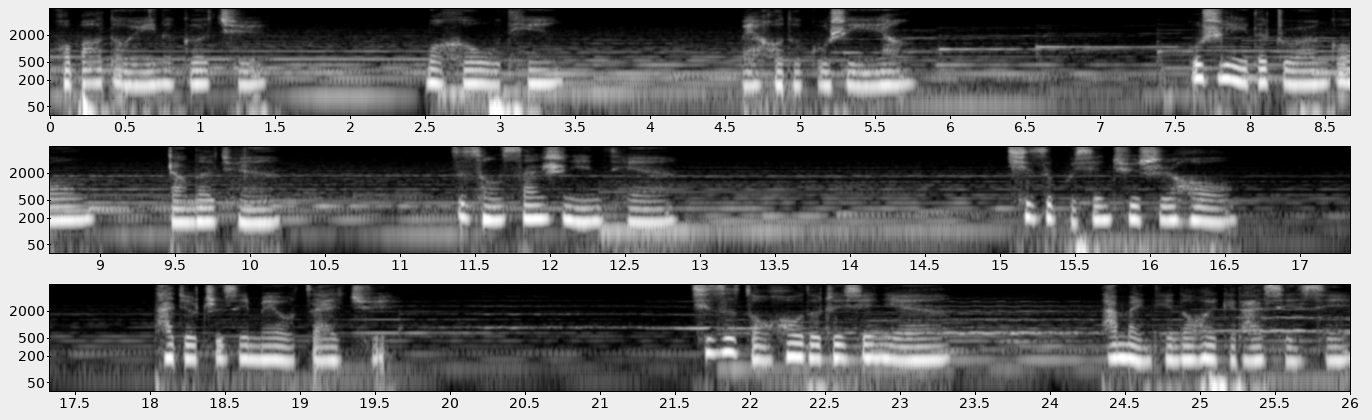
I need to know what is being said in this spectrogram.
火爆抖音的歌曲《漠河舞厅》美好的故事一样，故事里的主人公张德全，自从三十年前。妻子不幸去世后，他就至今没有再娶。妻子走后的这些年，他每天都会给她写信。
